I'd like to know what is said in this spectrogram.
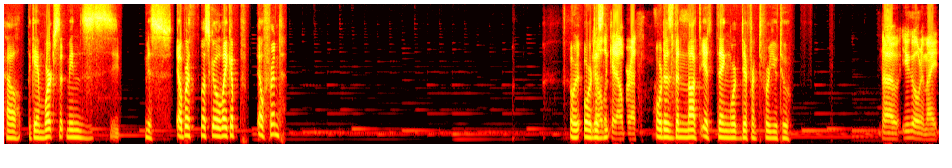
how the game works, that means Miss Elbereth must go wake up elf friend. Or, or does look at Elbereth. or does the not it thing work different for you too? No, you go on it, mate.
